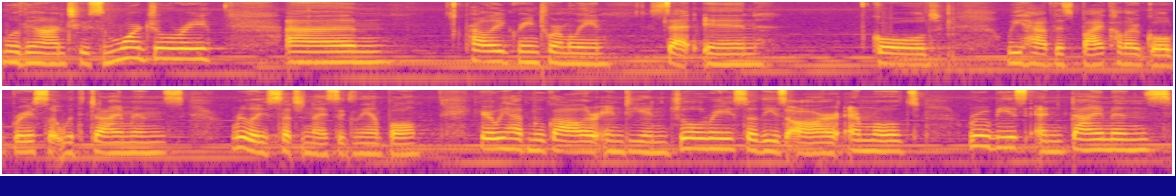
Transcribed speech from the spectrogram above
Moving on to some more jewelry. Um, probably green tourmaline set in gold. We have this bicolor gold bracelet with diamonds. Really such a nice example. Here we have Mughal or Indian jewelry. So these are emeralds, rubies, and diamonds.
